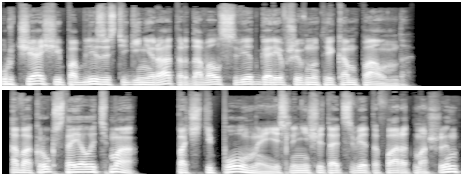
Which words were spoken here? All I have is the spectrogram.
Урчащий поблизости генератор давал свет, горевший внутри компаунда. А вокруг стояла тьма, почти полная, если не считать света фар от машин,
